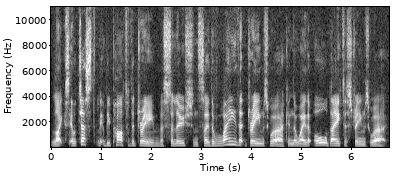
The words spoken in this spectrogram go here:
like it'll just it'll be part of the dream the solution so the way that dreams work in the way that all data streams work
